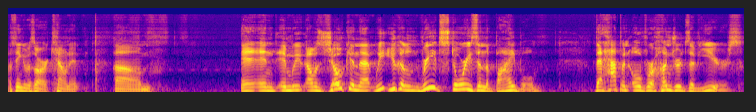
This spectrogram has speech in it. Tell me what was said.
I think it was our accountant. Um, and, and, and we, I was joking that we, you can read stories in the Bible that happened over hundreds of years,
